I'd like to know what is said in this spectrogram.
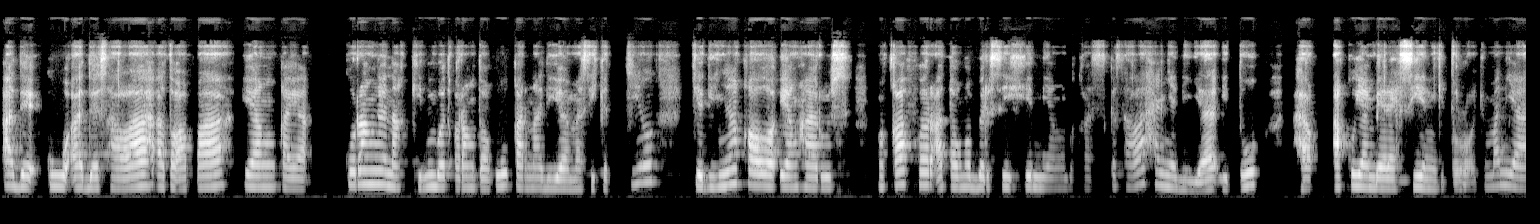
adekku ada salah atau apa yang kayak kurang ngenakin buat orang tuaku karena dia masih kecil. Jadinya kalau yang harus ngecover atau ngebersihin yang bekas kesalahannya dia itu aku yang beresin gitu loh. Cuman ya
